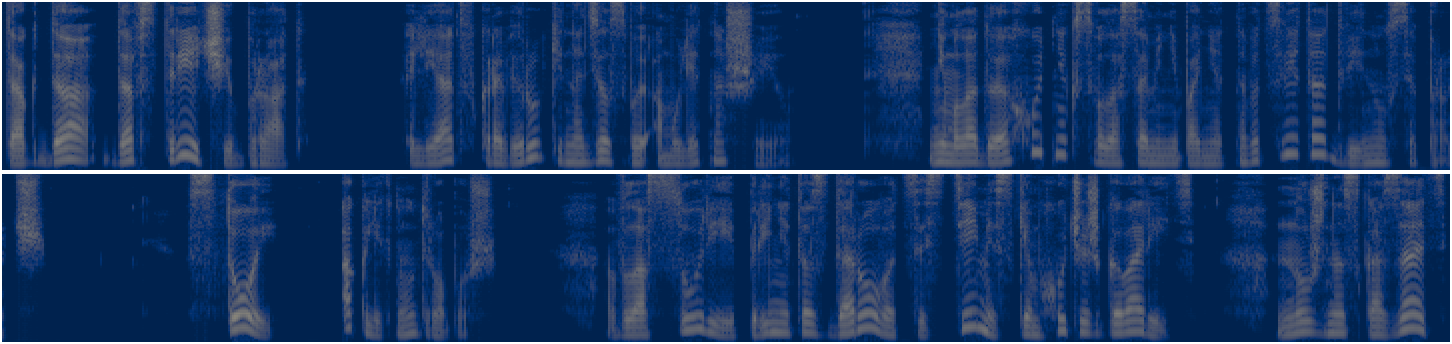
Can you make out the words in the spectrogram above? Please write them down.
«Тогда до встречи, брат!» Лиад в крови руки надел свой амулет на шею. Немолодой охотник с волосами непонятного цвета двинулся прочь. «Стой!» — окликнул Дробуш. В Лассурии принято здороваться с теми, с кем хочешь говорить. Нужно сказать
